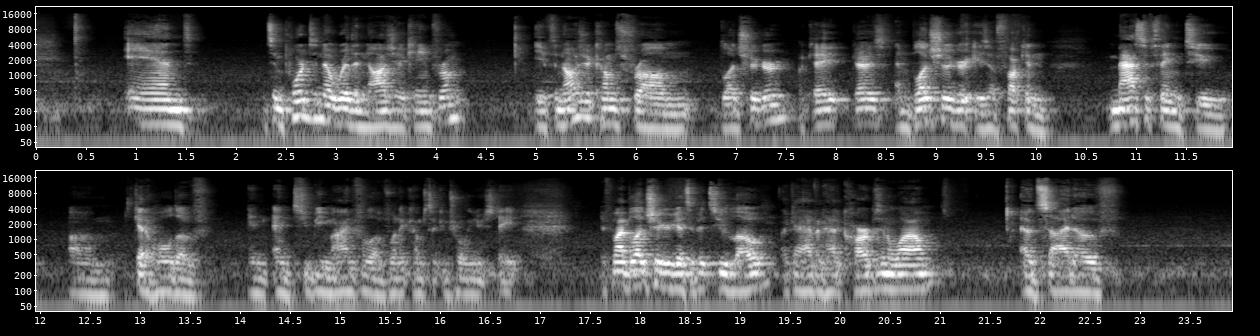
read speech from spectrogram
and it's important to know where the nausea came from. If the nausea comes from blood sugar, okay, guys, and blood sugar is a fucking massive thing to um, get a hold of and, and to be mindful of when it comes to controlling your state. If my blood sugar gets a bit too low, like I haven't had carbs in a while, outside of,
